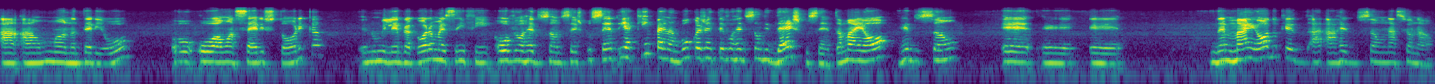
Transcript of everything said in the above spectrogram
a, a, um ano anterior, ou, ou, a uma série histórica. eu não me lembro agora, mas enfim, houve uma redução de 6%, e aqui em Pernambuco a gente teve uma redução de 10%, a maior redução é, é, é né, maior do que a, a, redução nacional.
